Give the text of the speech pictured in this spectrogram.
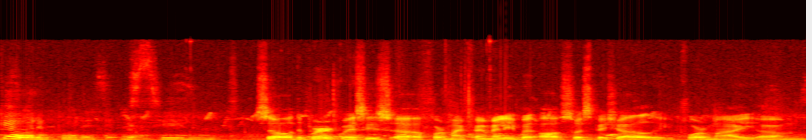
que oren por eso, sí. So the prayer request is uh, for my family, but also especially for my um,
